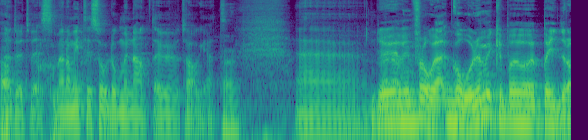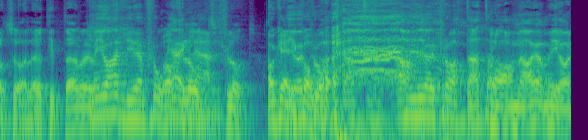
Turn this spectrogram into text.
naturligtvis. Men de är inte så dominanta överhuvudtaget. Eh, Du, jag har en fråga. Går du mycket på, på idrott så eller? Tittar? Men jag hade ju en fråga ja, här förlåt, Glenn. förlåt. Okej, vi, det kommer. Ja, vi har ju pratat om... Ja. Ja, men jag,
